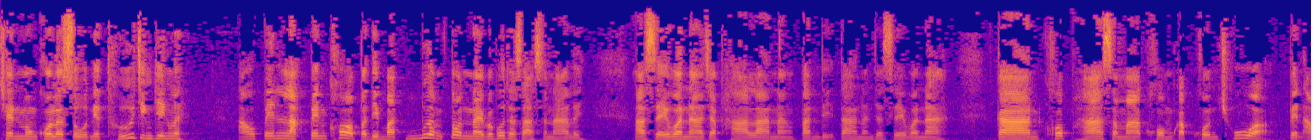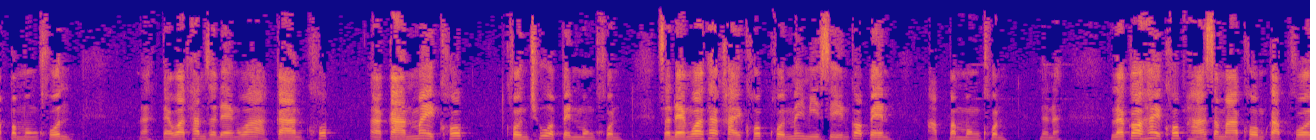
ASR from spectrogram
เช่นมงคลสูตรเนี่ยถือจริง ๆ เลย เอาเป็นหลักเป็นข้อปฏิบัติเบื้องต้นในพระพุทธศาสนาเลยอาเสวนาจะพาลานังปันติตานันจะเสวนา การคบหาสมาคมกับคนชั่วเป็นอัปมงคลนะแต่ว่าท่านแสดงว่าการครบการไม่คบคนชั่วเป็นมงคล แสดงว่าถ้าใครครบคนไม่มีศีลก็เป็นอัปมงคลเนี่ยนะแล้วก็ให้คบหาสมาคมกับคน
